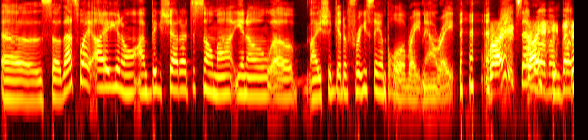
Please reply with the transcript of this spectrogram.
Uh, so that's why I, you know, I'm big shout out to Soma. You know, uh, I should get a free sample right now, right? Right, Several right. of them,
